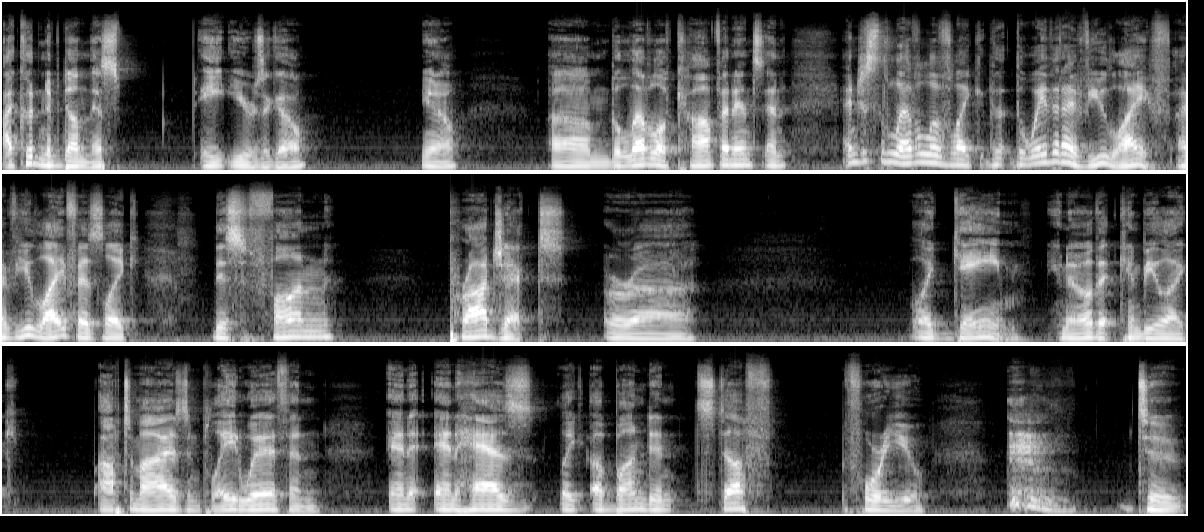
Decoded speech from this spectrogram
I couldn't have done this eight years ago. You know, um, the level of confidence and and just the level of like the, the way that I view life. I view life as like this fun project or uh, like game, you know, that can be like optimized and played with and and and has like abundant stuff for you to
